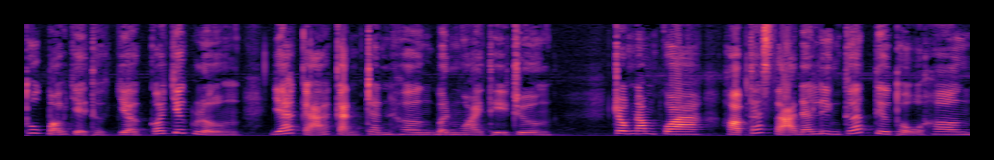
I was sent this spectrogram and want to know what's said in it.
thuốc bảo vệ thực vật có chất lượng, giá cả cạnh tranh hơn bên ngoài thị trường. Trong năm qua, hợp tác xã đã liên kết tiêu thụ hơn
